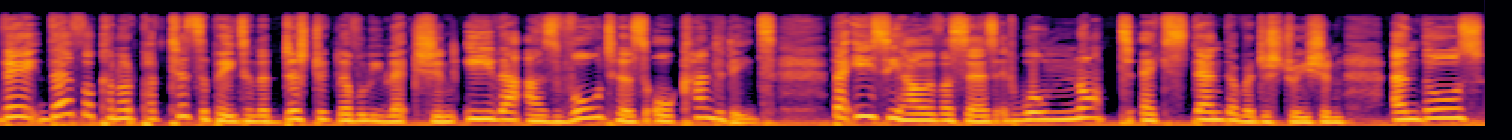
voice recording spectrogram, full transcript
They therefore cannot participate in the district level election either as voters or candidates. The EC, however, says it will not extend the registration, and those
